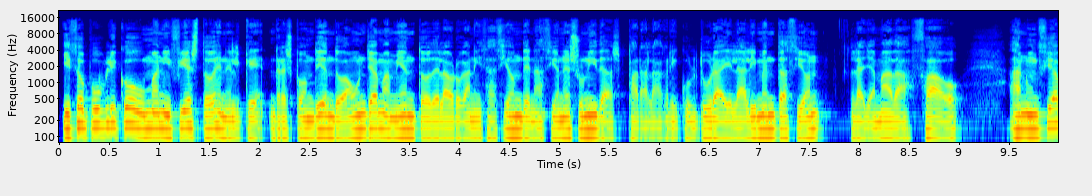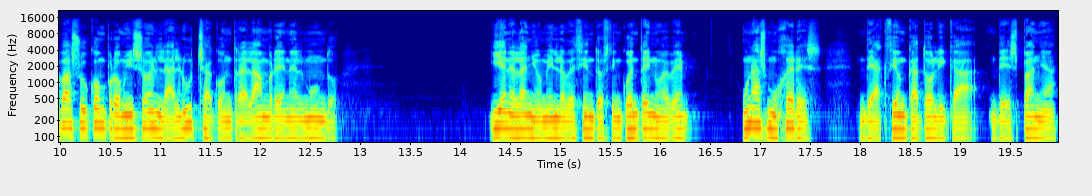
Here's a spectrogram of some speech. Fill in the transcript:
hizo público un manifiesto en el que, respondiendo a un llamamiento de la Organización de Naciones Unidas para la Agricultura y la Alimentación, la llamada FAO, anunciaba su compromiso en la lucha contra el hambre en el mundo. Y en el año 1959, unas mujeres de Acción Católica de España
